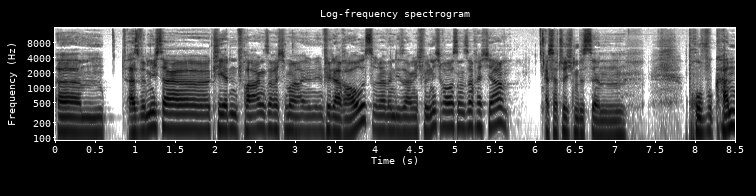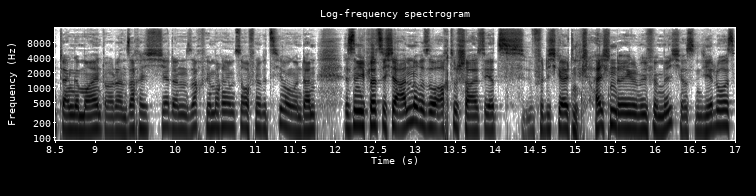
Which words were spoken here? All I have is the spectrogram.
ähm, also wenn mich da Klienten fragen, sage ich immer entweder raus oder wenn die sagen, ich will nicht raus, dann sage ich ja. Ist natürlich ein bisschen provokant dann gemeint, oder dann sage ich, ja, dann sag, wir machen jetzt eine offene Beziehung. Und dann ist nämlich plötzlich der andere so, ach du Scheiße, jetzt für dich gelten die gleichen Regeln wie für mich, was ist denn hier los?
